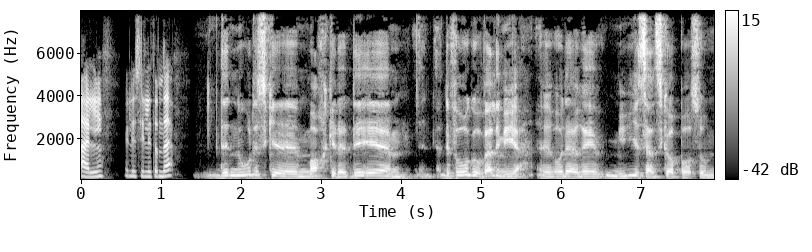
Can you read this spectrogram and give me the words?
Erlend, vil du si litt om det? Det nordiske markedet, det, er, det foregår veldig mye. Eh, og det er mye selskaper som,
